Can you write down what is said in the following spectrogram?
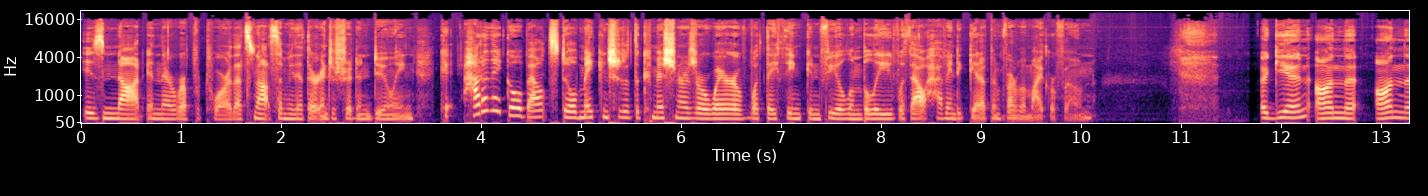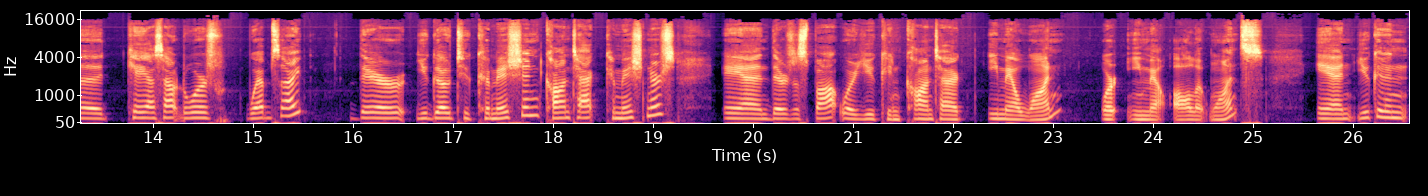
is not in their repertoire. That's not something that they're interested in doing. How do they go about still making sure that the commissioners are aware of what they think and feel and believe without having to get up in front of a microphone? Again, on the on the KS Outdoors website, there you go to commission, contact commissioners, and there's a spot where you can contact email one or email all at once. And you can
